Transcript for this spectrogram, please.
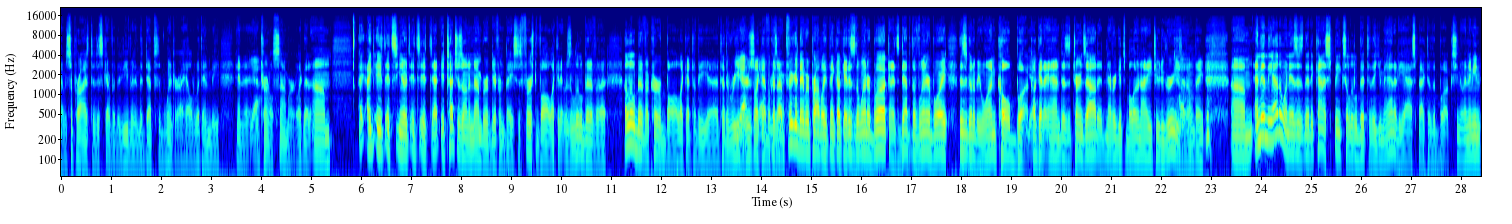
i was surprised to discover that even in the depths of winter i held within me an Yeah. eternal summer like that um, I, I, it, it's you know it's it, it touches on a number of different bases. First of all, like it was a little bit of a a little bit of a curveball, like to the uh, to the readers, like yeah, that, because sure. I figured they would probably think, okay, this is the winter book, and it's depth of winter, boy, this is going to be one cold book. Yeah. Okay, and as it turns out, it never gets below 92 degrees. I don't think. Um, and then the other one is is that it kind of speaks a little bit to the humanity aspect of the books, you know, and I mean,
